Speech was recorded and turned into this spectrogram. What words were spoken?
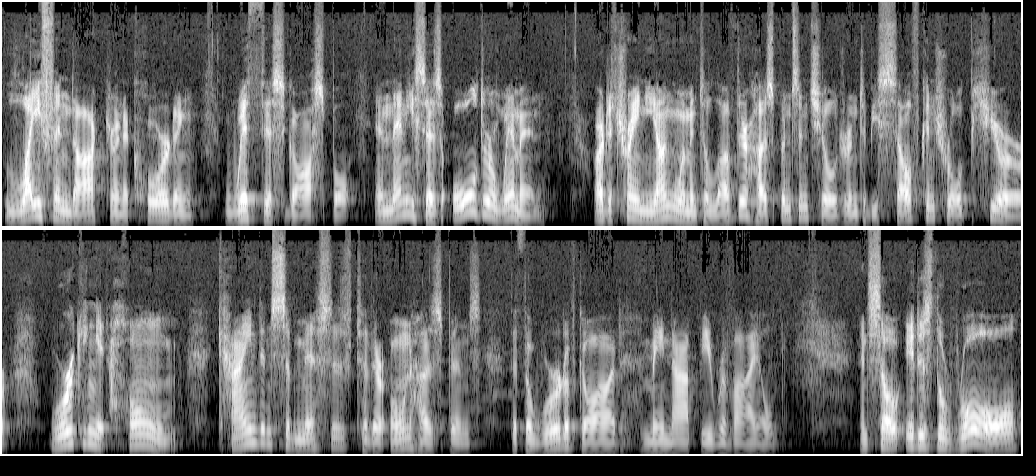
life and doctrine according with this gospel. And then he says, Older women are to train young women to love their husbands and children, to be self controlled, pure, working at home kind and submissive to their own husbands, that the word of God may not be reviled. And so it is the role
